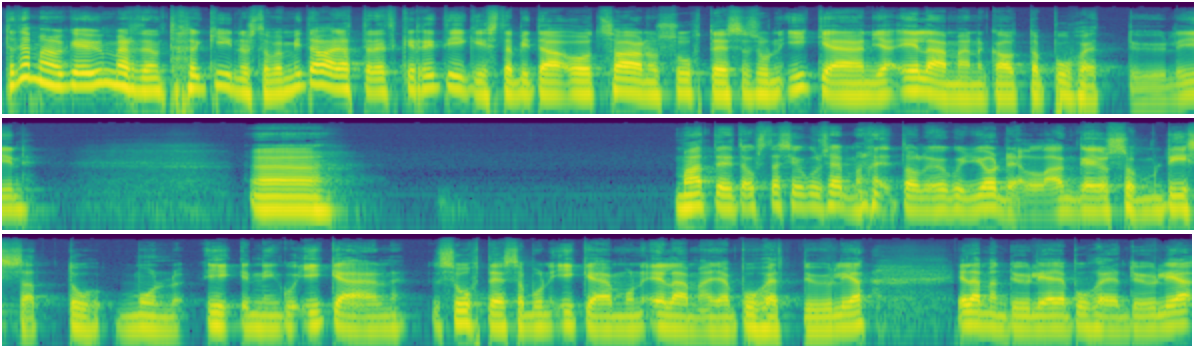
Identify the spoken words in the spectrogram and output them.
Tätä mä en oikein ymmärtänyt, tämä oli kiinnostavaa. Mitä ajattelet kritiikistä, mitä oot saanut suhteessa sun ikään ja elämän kautta puhetyyliin? Öö, Mä ajattelin, että onko tässä joku semmoinen, että oli joku jodellanke, jossa on dissattu mun niin kuin ikään, suhteessa mun ikään, mun elämä ja puhetyyliä, elämäntyyliä ja puheen tyyliä,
